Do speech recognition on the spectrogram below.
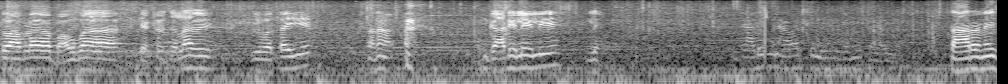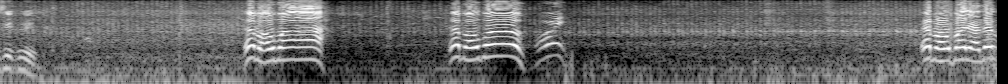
તો આપણા ભાઉભા ટ્રેક્ટર ચલાવે એ બતાવીએ. અને ગાડી લઈ લઈએ. લે ગાડી મને આવડતી નહીં ગમે ચલાવી તારે નહીં શીખવી. એ ભાઉભા એ ભાઉભા ઓય! એ ભાઉભા જાદવ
